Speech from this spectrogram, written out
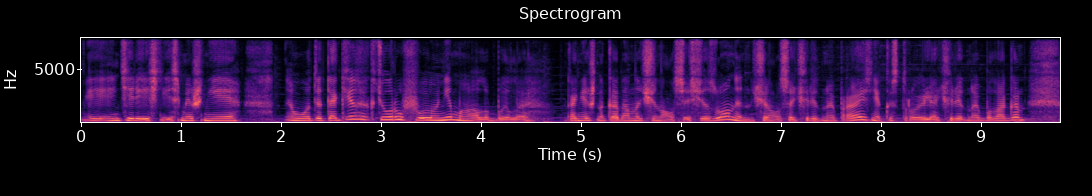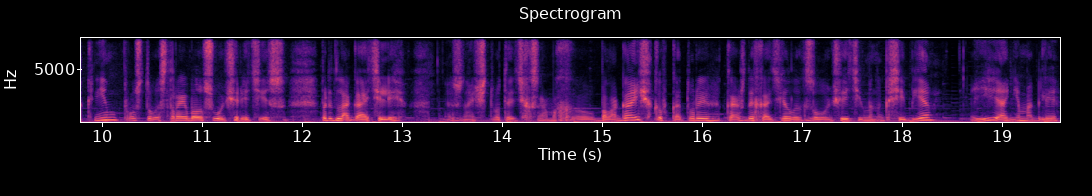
и интереснее интереснее, смешнее. Вот, и таких актеров э, немало было. Конечно, когда начинался сезон и начинался очередной праздник, и строили очередной балаган, к ним просто выстраивалась очередь из предлагателей, значит, вот этих самых э, балаганщиков, которые каждый хотел их залучить именно к себе, и они могли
